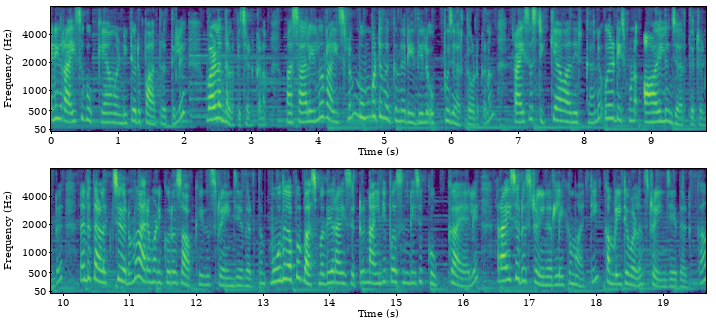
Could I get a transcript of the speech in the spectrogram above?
ഇനി റൈസ് കുക്ക് ചെയ്യാൻ വേണ്ടിയിട്ട് ഒരു പാത്രത്തിൽ വെള്ളം തിളപ്പിച്ചെടുക്കണം. മസാലയിലും റൈസിലും മുമ്പിട്ട് നിൽക്കുന്ന രീതിയിൽ ഉപ്പ് ചേർത്ത് കൊടുക്കണം. റൈസ് സ്റ്റിക്ക് ആവാതിരിക്കാൻ ഒരു ടീസ്പൂൺ ഓയിലും ചേർത്തിട്ടുണ്ട്. എന്നിട്ട് തിളച്ച് വരുമ്പോൾ അരമണിക്കൂർ സോക്ക് ചെയ്ത് സ്ട്രെയിൻ ചെയ്തെടുത്ത് മൂന്ന് കപ്പ് ബസ്മതി റൈസ് ഇട്ട് നയന്റി പെർസെന്റേജ് കുക്കായാൽ റൈസ് ഒരു സ്ട്രെയിനറിലേക്ക് മാറ്റി കംപ്ലീറ്റ് വെള്ളം സ്ട്രെയിൻ ചെയ്തെടുക്കാം.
